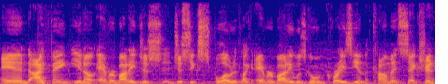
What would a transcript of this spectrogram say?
and I think, you know, everybody just just exploded. Like, everybody was going crazy in the comment section.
